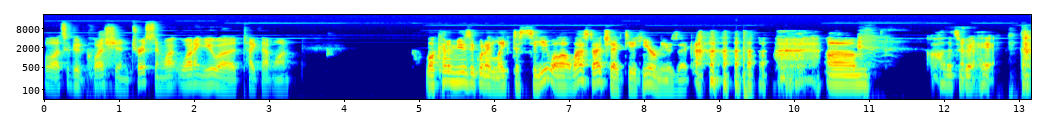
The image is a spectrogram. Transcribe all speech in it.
Well, that's a good question, Tristan. Why why don't you uh take that one? What kind of music would I like to see? Well, last I checked, you hear music. um, oh, that's a great. hit.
